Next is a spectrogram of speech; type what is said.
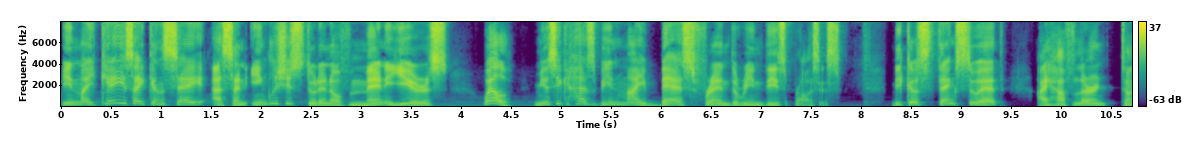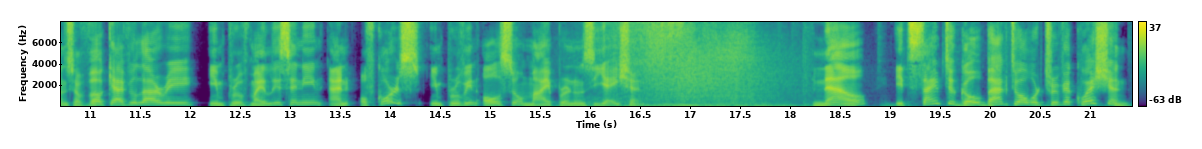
In my case, I can say, as an English student of many years, well, music has been my best friend during this process. Because thanks to it, I have learned tons of vocabulary, improved my listening, and of course, improving also my pronunciation. Now, it's time to go back to our trivia question.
